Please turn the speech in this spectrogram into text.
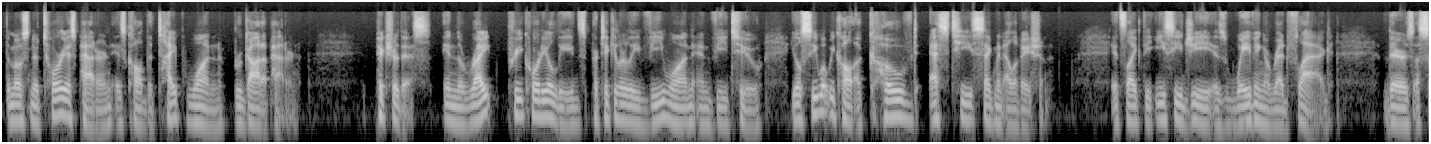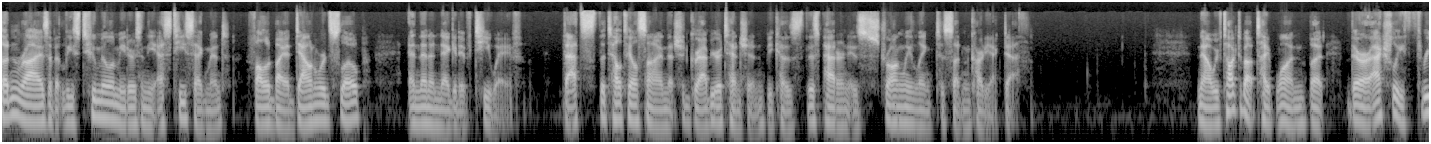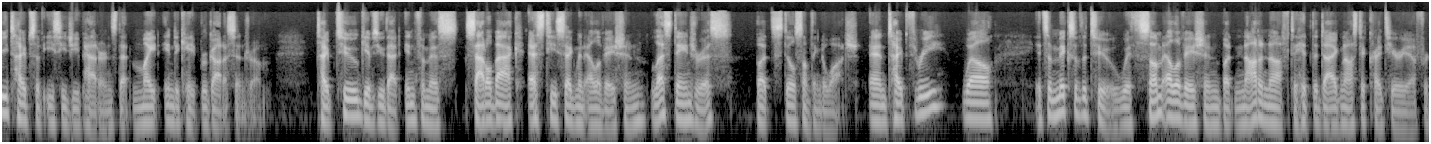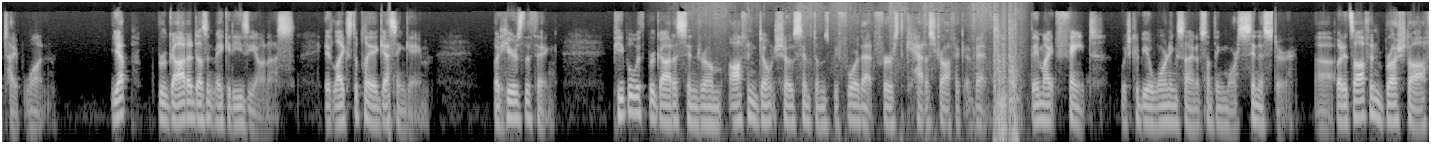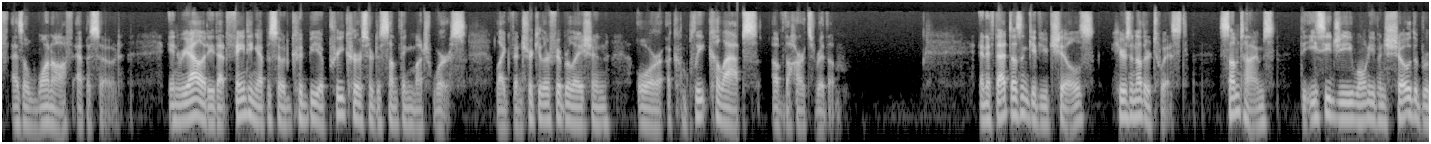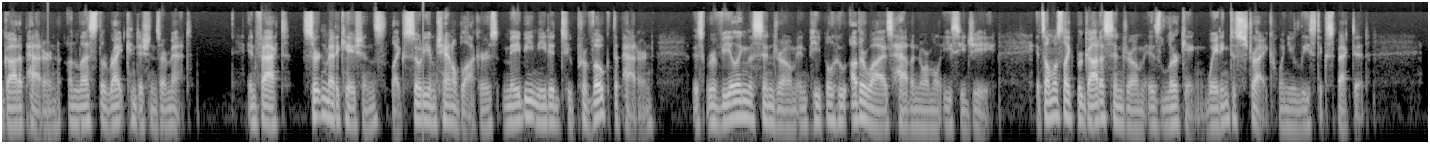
The most notorious pattern is called the type 1 Brugada pattern. Picture this. In the right precordial leads, particularly V1 and V2, you'll see what we call a coved ST segment elevation. It's like the ECG is waving a red flag. There's a sudden rise of at least two millimeters in the ST segment, followed by a downward slope, and then a negative T wave. That's the telltale sign that should grab your attention because this pattern is strongly linked to sudden cardiac death. Now, we've talked about type 1, but there are actually three types of ECG patterns that might indicate Brugada syndrome. Type 2 gives you that infamous saddleback ST segment elevation, less dangerous, but still something to watch. And type 3, well, it's a mix of the two, with some elevation but not enough to hit the diagnostic criteria for type 1. Yep, Brugada doesn't make it easy on us. It likes to play a guessing game. But here's the thing people with Brugada syndrome often don't show symptoms before that first catastrophic event. They might faint which could be a warning sign of something more sinister, uh, but it's often brushed off as a one off episode. In reality, that fainting episode could be a precursor to something much worse, like ventricular fibrillation or a complete collapse of the heart's rhythm. And if that doesn't give you chills, here's another twist. Sometimes the ECG won't even show the Brugada pattern unless the right conditions are met. In fact, certain medications, like sodium channel blockers, may be needed to provoke the pattern, this revealing the syndrome in people who otherwise have a normal ECG. It's almost like Brugada syndrome is lurking, waiting to strike when you least expect it.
